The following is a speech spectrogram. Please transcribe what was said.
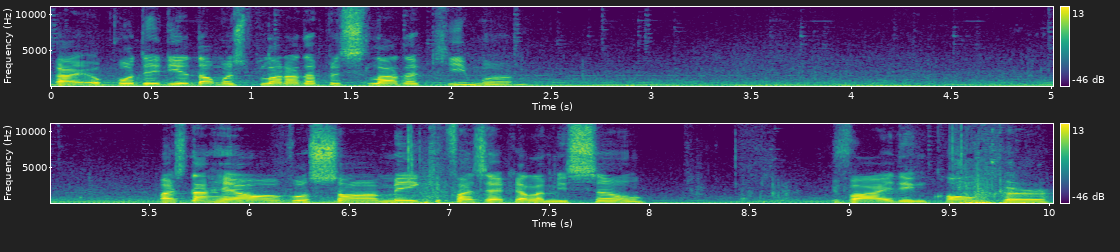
Tá, eu poderia dar uma explorada pra esse lado aqui, mano. Mas na real eu vou só meio que fazer aquela missão. Divide and Conquer.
